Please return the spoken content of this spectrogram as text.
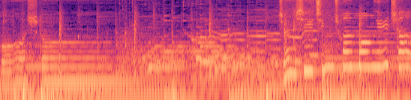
过手。珍惜青春梦一场。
